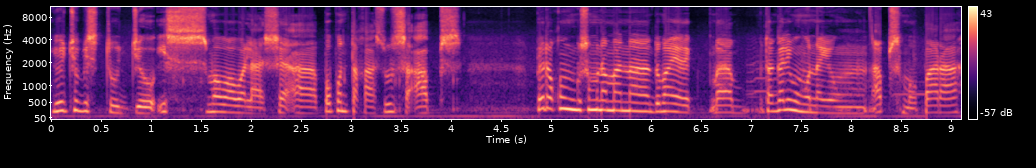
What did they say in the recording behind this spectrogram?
YouTube Studio, is mawawala siya. Ah, pupunta ka sa apps. Pero kung gusto mo naman na dumirect, uh, tanggalin mo muna yung apps mo para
